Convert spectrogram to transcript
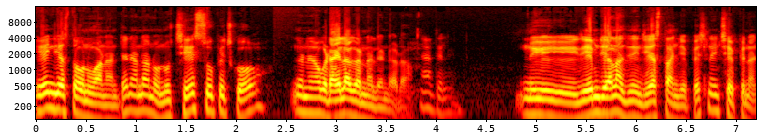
ఏం చేస్తావు నువ్వు అని అంటే నేను నువ్వు చేసి చూపించుకో నేను ఒక డైలాగ్ అన్నాలేండి ఆడ. నీ ఇదేం చేయాలో అది నేను చేస్తా అని చెప్పేసి నేను చెప్పిన.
